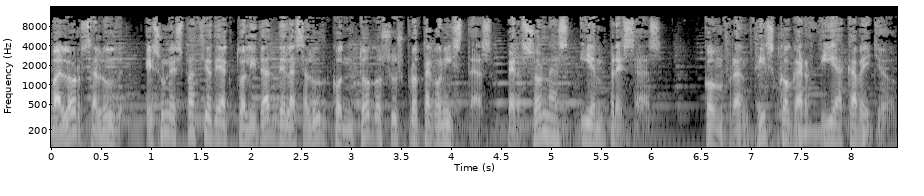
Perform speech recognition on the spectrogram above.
Valor Salud es un espacio de actualidad de la salud con todos sus protagonistas, personas y empresas. Con Francisco García Cabello.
